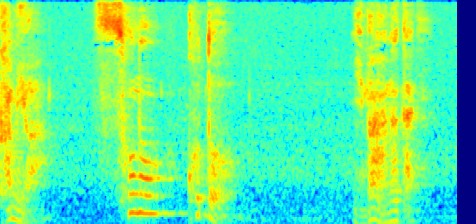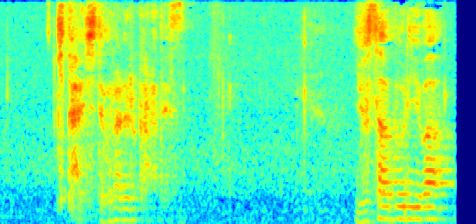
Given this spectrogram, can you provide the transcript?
神はそのことを今あなたに期待しておられるからです。揺さぶりは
